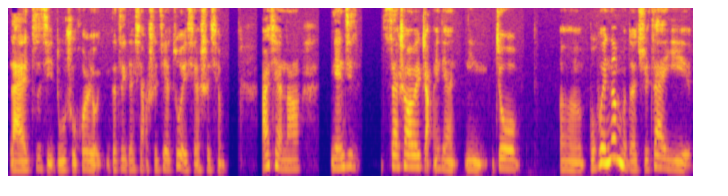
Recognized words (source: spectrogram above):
来自己独处或者有一个自己的小世界做一些事情，而且呢，年纪再稍微长一点，你就，呃，不会那么的去在意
